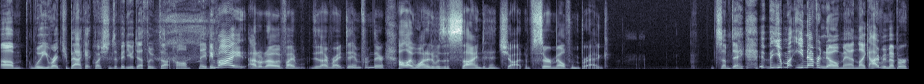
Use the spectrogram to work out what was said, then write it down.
Um, will you write you back at questions at videodeathloop.com? Maybe. He might. I don't know if I did. I write to him from there. All I wanted was a signed headshot of Sir Melvin Bragg. someday. You you never know, man. Like I remember,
